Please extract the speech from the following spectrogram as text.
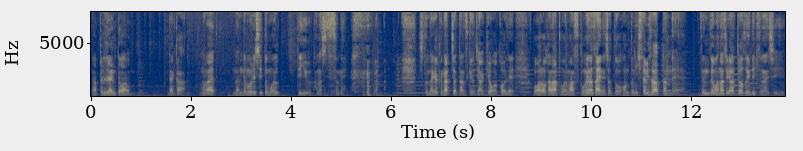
まあ、プレゼントは、なんか、もらえ何でも嬉しいと思うっていう話ですよね。ちょっと長くなっちゃったんですけど、じゃあ今日はこれで終わろうかなと思います。ごめんなさいね、ちょっと本当に久々だったんで、全然お話が上手にできてないし、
